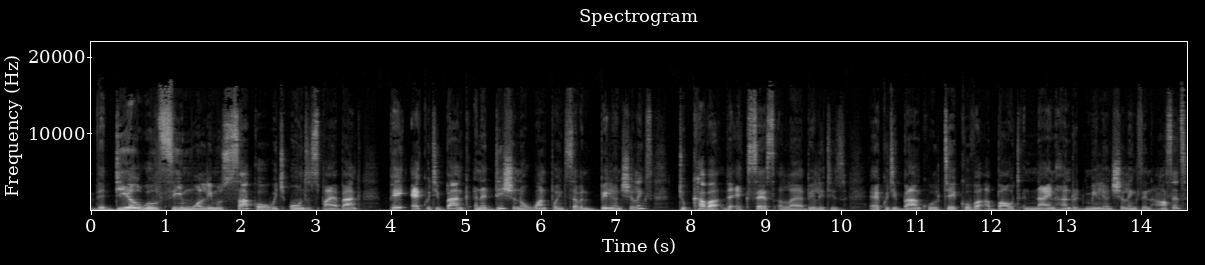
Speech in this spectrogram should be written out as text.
The deal will see Mwalimu Sacco, which owns Spire Bank, pay Equity Bank an additional 1.7 billion shillings to cover the excess liabilities. Equity Bank will take over about 900 million shillings in assets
